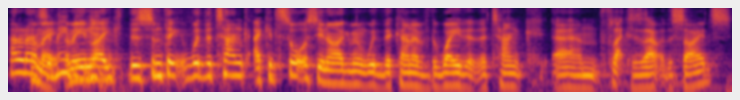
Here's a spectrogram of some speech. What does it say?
I don't know, mate. I maybe, mean, yeah. like, there's something with the tank. I could sort of see an argument with the kind of the way that the tank um, flexes out at the sides.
